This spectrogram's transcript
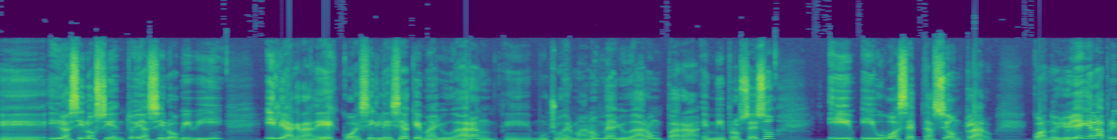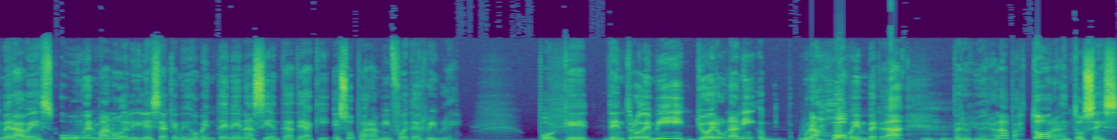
eh, y así lo siento y así lo viví y le agradezco a esa iglesia que me ayudaran. Eh, muchos hermanos me ayudaron para en mi proceso y, y hubo aceptación, claro. Cuando yo llegué la primera vez, hubo un hermano de la iglesia que me dijo, vente nena, siéntate aquí. Eso para mí fue terrible. Porque dentro de mí yo era una, ni- una joven, ¿verdad? Pero yo era la pastora. Entonces,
